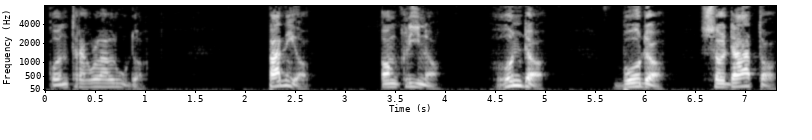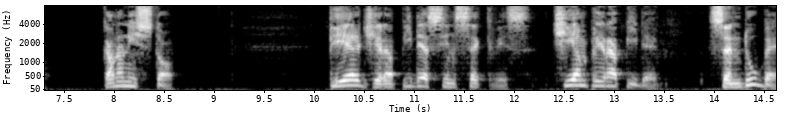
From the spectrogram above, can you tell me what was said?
contra la ludo. Panio, onclino, hundo, budo, soldato, canonisto, Tiel gi rapide sin sequis, ciam pli rapide. Sendube,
